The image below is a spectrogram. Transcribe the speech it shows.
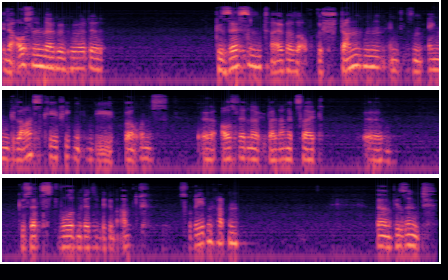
in der Ausländerbehörde gesessen, teilweise auch gestanden in diesen engen Glaskäfigen, in die bei uns äh, Ausländer über lange Zeit äh, gesetzt wurden, wenn sie mit dem Amt zu reden hatten. Äh, wir sind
